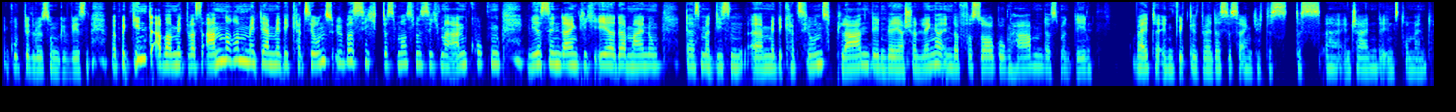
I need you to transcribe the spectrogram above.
eine gute Lösung gewesen. Man beginnt aber mit was anderem, mit der Medikationsübersicht. Das muss man sich mal angucken. Wir sind eigentlich eher der Meinung, dass man diesen äh, Medikationsplan, den wir ja schon länger in der Versorgung haben, dass dass man den weiterentwickelt, weil das ist eigentlich das, das äh, entscheidende Instrument.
